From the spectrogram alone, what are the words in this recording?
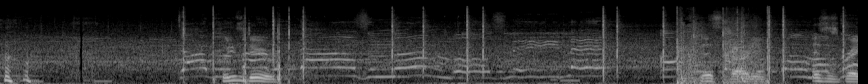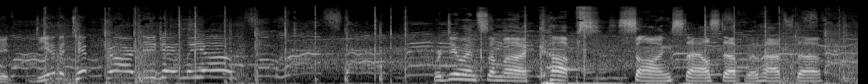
Please do. This is already, this is great. Do you have a tip jar, DJ Leo? We're doing some uh, cups song style stuff with hot stuff.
